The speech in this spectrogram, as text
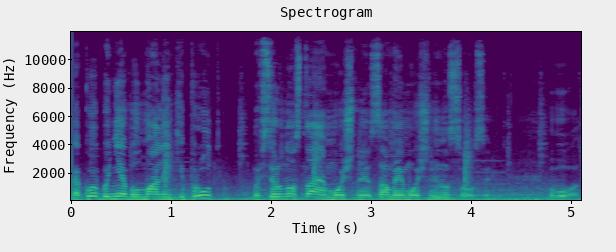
какой бы ни был маленький пруд, мы все равно ставим мощные, самые мощные насосы. Вот.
